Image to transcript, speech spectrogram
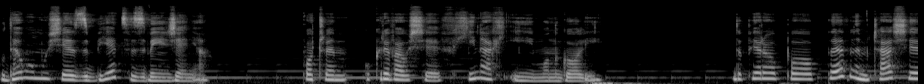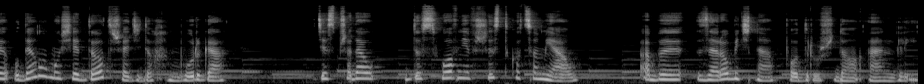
udało mu się zbiec z więzienia – po czym ukrywał się w Chinach i Mongolii. Dopiero po pewnym czasie udało mu się dotrzeć do Hamburga, gdzie sprzedał dosłownie wszystko, co miał, aby zarobić na podróż do Anglii.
